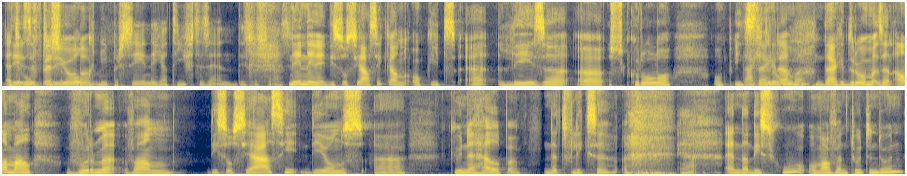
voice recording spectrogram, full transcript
Het deze hoeft periode. dus ook niet per se negatief te zijn, dissociatie. Nee, nee, nee. Dissociatie kan ook iets hè, lezen, eh, scrollen op Instagram. Dagdromen. Dagdromen zijn allemaal vormen van dissociatie die ons eh, kunnen helpen. Netflixen, Ja. en dat is goed om af en toe te doen.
